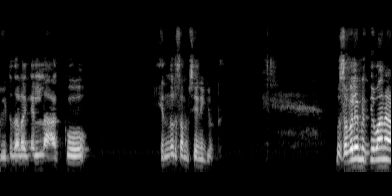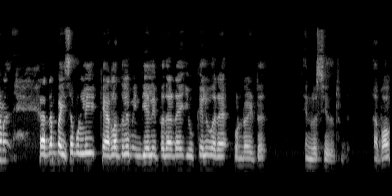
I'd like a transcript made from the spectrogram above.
വീട്ടുതടങ്കലിലാക്കോ എന്നൊരു സംശയം എനിക്കുണ്ട്. യൂസഫ് അലി ബുദ്ധിമാനാണ് കാരണം പൈസ പുള്ളി കേരളത്തിലും ഇന്ത്യയിലും ഇപ്പൊ തന്നെ യു കെയിലും വരെ കൊണ്ടുപോയിട്ട് ഇൻവെസ്റ്റ് ചെയ്തിട്ടുണ്ട്. അപ്പം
